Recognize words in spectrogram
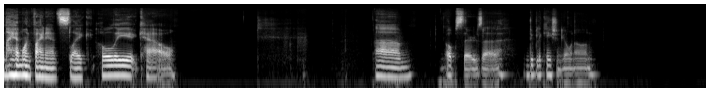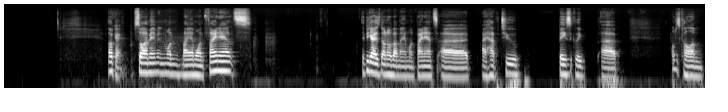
my M1 Finance. Like, holy cow. Um, oops, there's a duplication going on. Okay, so I'm in one my M1 Finance. If you guys don't know about my M1 Finance, uh, I have two basically, uh, I'll just call them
